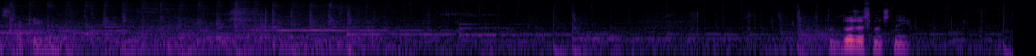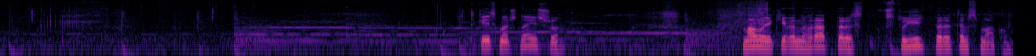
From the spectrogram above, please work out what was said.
Ось такий Дуже смачний. Такий смачний, що мало який виноград встоїть перед тим смаком.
